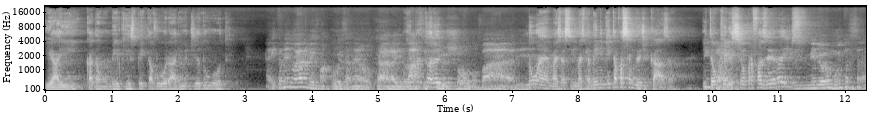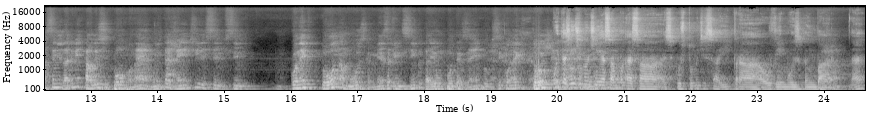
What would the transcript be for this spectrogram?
E aí, cada um meio que respeitava o horário e o dia do outro. É, e também não era a mesma coisa, né? O cara ir lá assistir o show no bar e. Não é, mas assim, mas também ninguém tava saindo de casa. Então, o que Então, eles tinham pra fazer era isso. melhorou muito a sa- a sanidade mental desse povo, né? Muita gente se, se conectou na música, Mesa 25 tá aí um puto exemplo, se conectou. Muita gente não tinha essa, essa, esse costume de sair para ouvir música em bar, né?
